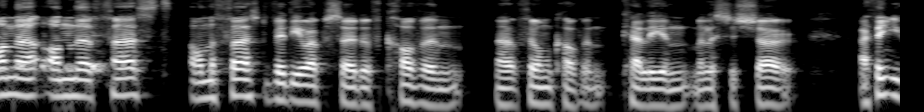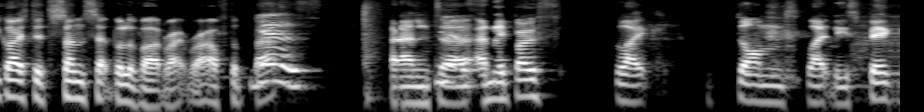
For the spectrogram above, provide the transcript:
on the on the first on the first video episode of Coven, uh, film Coven, Kelli and Melissa's show, I think you guys did Sunset Boulevard right right off the bat. Yes. And yes. Uh, and they both like donned like these big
